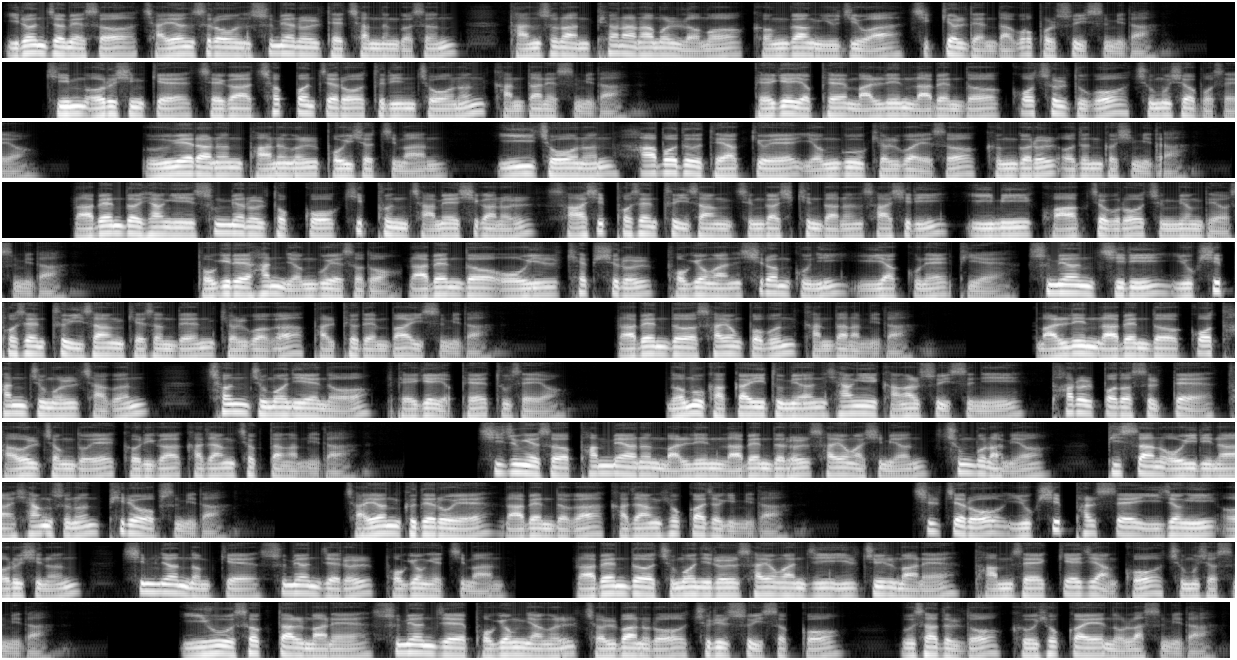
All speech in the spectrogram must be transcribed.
이런 점에서 자연스러운 수면을 되찾는 것은 단순한 편안함을 넘어 건강 유지와 직결된다고 볼 수 있습니다. 김 어르신께 제가 첫 번째로 드린 조언은 간단했습니다. 베개 옆에 말린 라벤더 꽃을 두고 주무셔 보세요. 의외라는 반응을 보이셨지만 이 조언은 하버드 대학교의 연구 결과에서 근거를 얻은 것입니다. 라벤더 향이 숙면을 돕고 깊은 잠의 시간을 40% 이상 증가시킨다는 사실이 이미 과학적으로 증명되었습니다. 독일의 한 연구에서도 라벤더 오일 캡슐을 복용한 실험군이 위약군에 비해 수면 질이 60% 이상 개선된 결과가 발표된 바 있습니다. 라벤더 사용법은 간단합니다. 말린 라벤더 꽃 한 줌을 작은 천 주머니에 넣어 베개 옆에 두세요. 너무 가까이 두면 향이 강할 수 있으니 팔을 뻗었을 때 닿을 정도의 거리가 가장 적당합니다. 시중에서 판매하는 말린 라벤더를 사용하시면 충분하며 비싼 오일이나 향수는 필요 없습니다. 자연 그대로의 라벤더가 가장 효과적입니다. 실제로 68세 이정희 어르신은 10년 넘게 수면제를 복용했지만 라벤더 주머니를 사용한 지 일주일 만에 밤새 깨지 않고 주무셨습니다. 이후 석 달 만에 수면제 복용량을 절반으로 줄일 수 있었고 의사들도 그 효과에 놀랐습니다.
